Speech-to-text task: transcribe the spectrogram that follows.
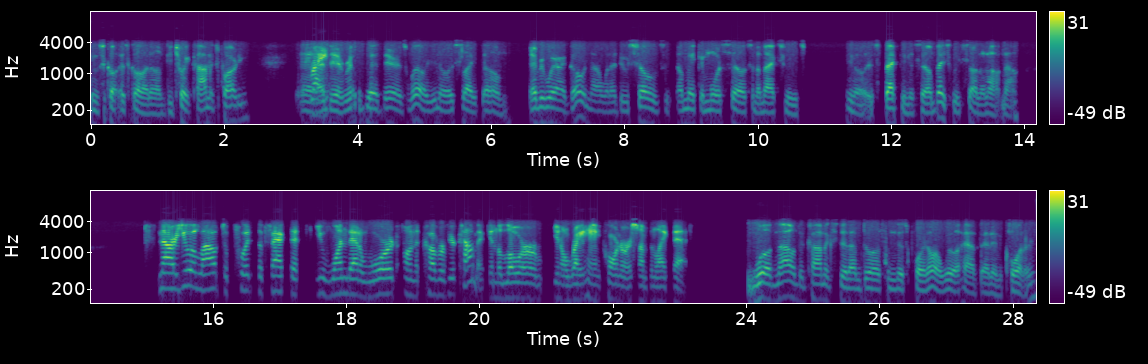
It's called it's called um, Detroit Comics Party, and Right. I did really good there as well. You know, it's like um, everywhere I go now when I do shows, I'm making more sales than I'm actually, you know, expecting to sell. I'm basically selling out now. Now, are you allowed to put the fact that you won that award on the cover of your comic in the lower, you know, right hand corner or something like that? Well, now the comics that I'm doing from this point on will have that in the corner.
